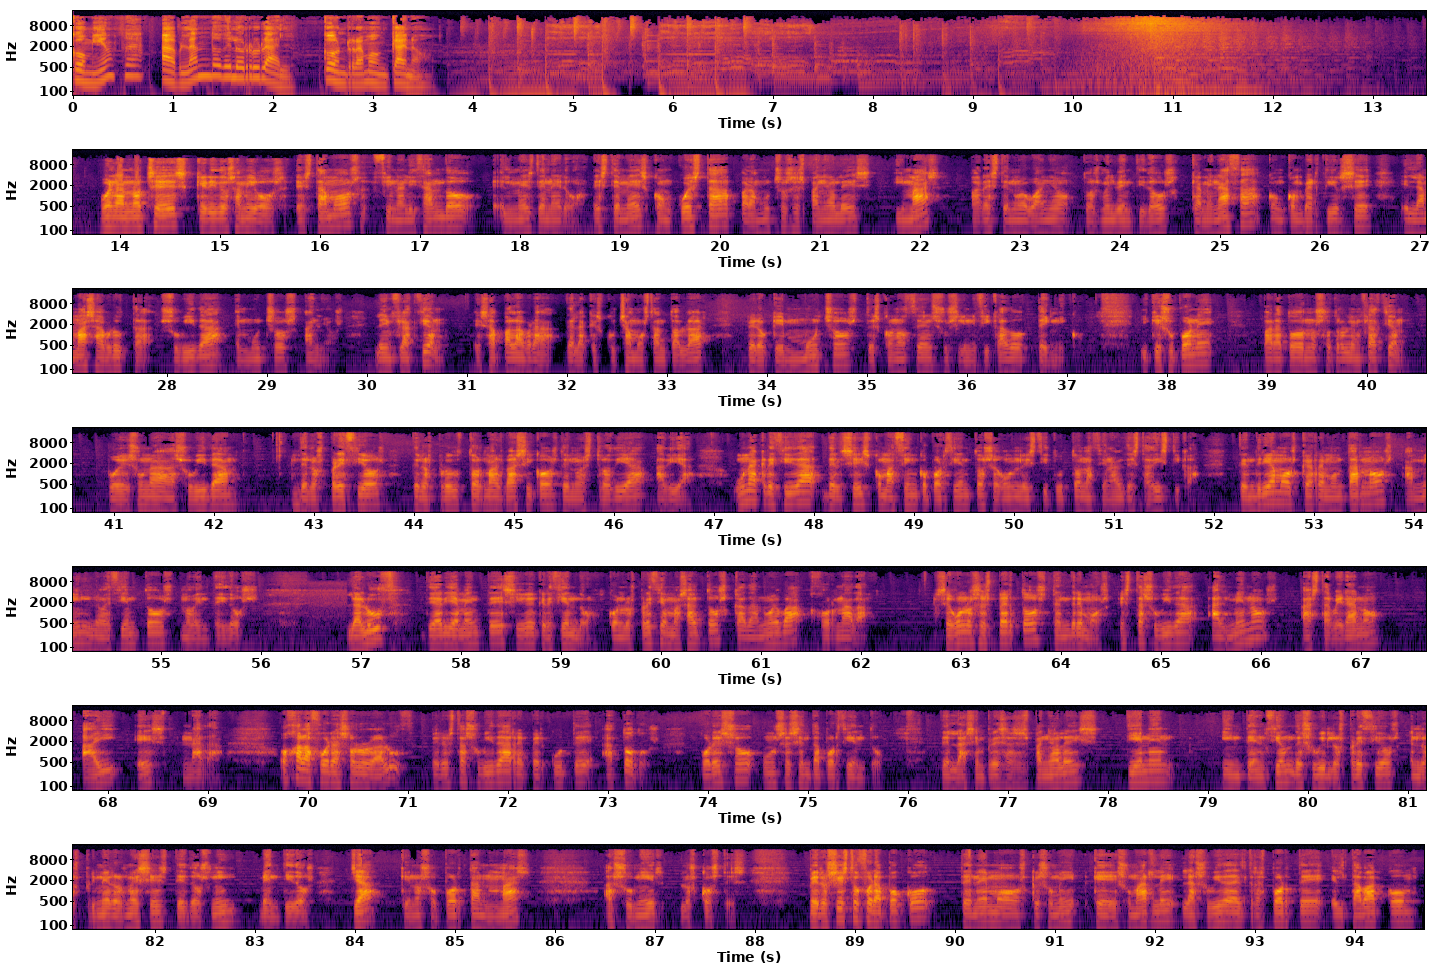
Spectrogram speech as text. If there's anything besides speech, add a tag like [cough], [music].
Comienza Hablando de lo Rural con Ramón Cano. Buenas noches, queridos amigos. Estamos finalizando el mes de enero. Este mes con cuesta para muchos españoles y más para este nuevo año 2022 que amenaza con convertirse en la más abrupta subida en muchos años. La inflación, esa palabra de la que escuchamos tanto hablar, pero que muchos desconocen su significado técnico. ¿Y qué supone para todos nosotros la inflación? Pues una subida de los precios de los productos más básicos de nuestro día a día, una crecida del 6,5% según el Instituto Nacional de Estadística. Tendríamos que remontarnos a 1992. La luz diariamente sigue creciendo, con los precios más altos cada nueva jornada. Según los expertos, tendremos esta subida al menos hasta verano. Ahí es nada. Ojalá fuera solo la luz, pero esta subida repercute a todos. Por eso un 60% de las empresas españolas tienen intención de subir los precios en los primeros meses de 2022, ya que no soportan más asumir los costes. Pero si esto fuera poco, tenemos que, sumarle la subida del transporte, el tabaco,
